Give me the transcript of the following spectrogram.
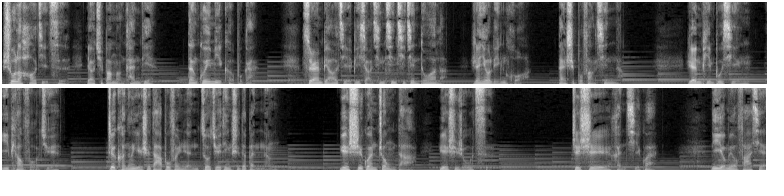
说了好几次。要去帮忙看店，但闺蜜可不干。虽然表姐比小青亲戚近多了，人又灵活，但是不放心呢。人品不行，一票否决。这可能也是大部分人做决定时的本能。越事关重大，越是如此。只是很奇怪，你有没有发现，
